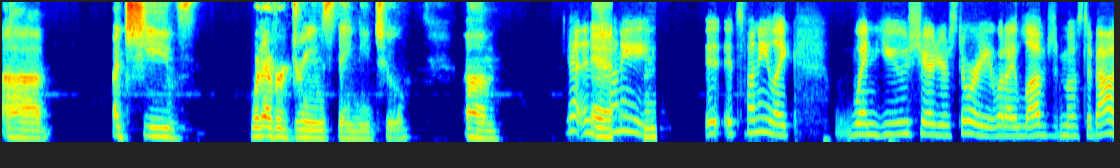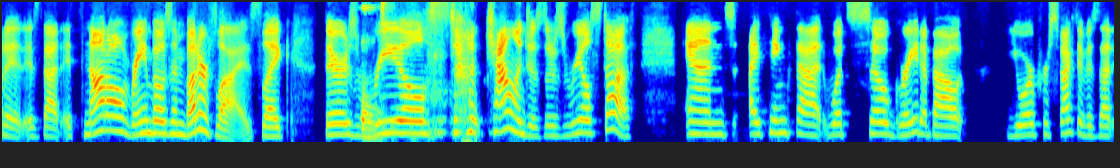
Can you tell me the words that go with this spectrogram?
uh, achieve whatever dreams they need to. Um, yeah, it's and, funny. It, it's funny, like when you shared your story, what I loved most about it is that it's not all rainbows and butterflies. Like there's oh. real st- challenges, there's real stuff. And I think that what's so great about your perspective is that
